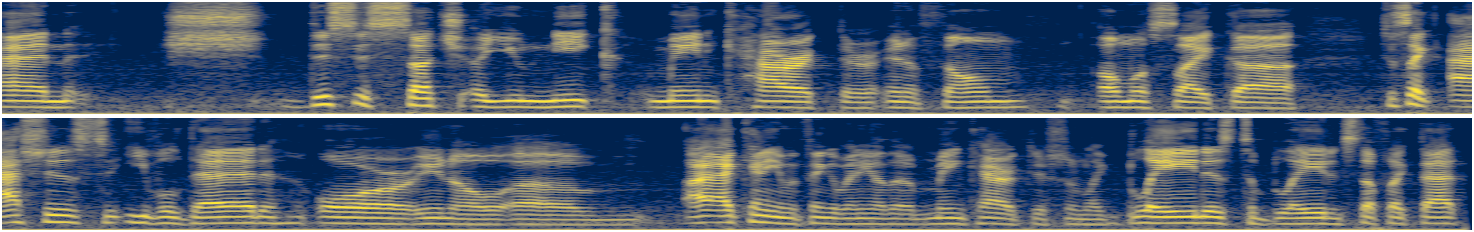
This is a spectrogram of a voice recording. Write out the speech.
and this is such a unique main character in a film, almost like uh, just like Ashes to Evil Dead, or you know, um, I-, I can't even think of any other main characters from like Blade is to Blade and stuff like that.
